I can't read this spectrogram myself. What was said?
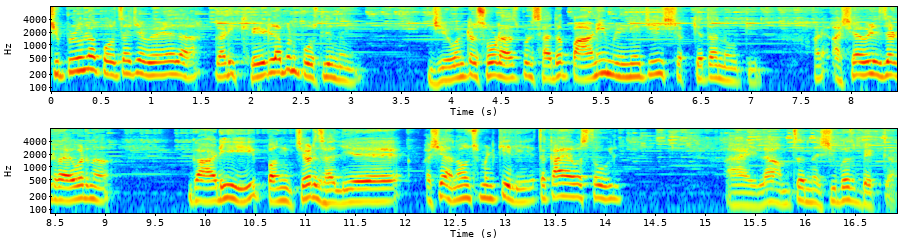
चिपळूणला पोचायच्या वेळेला गाडी खेडला पण पोचली नाही. जेवण तर सोडाच पण साधं पाणी मिळण्याची शक्यता नव्हती. आणि अशावेळी जर ड्रायव्हरनं गाडी पंक्चर झाली आहे अशी अनाऊन्समेंट केली तर काय अवस्था होईल? आयला आमचं नशीबच बेकार.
